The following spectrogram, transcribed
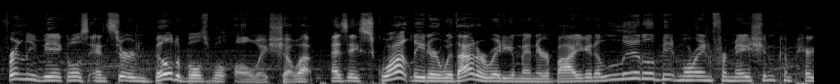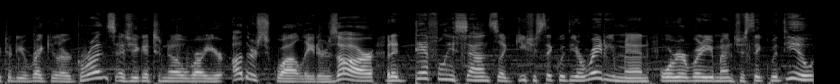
friendly vehicles, and certain buildables will always show up. As a squad leader without a radio man nearby, you get a little bit more information compared to the regular grunts as you get to know where your other squad leaders are, but it definitely sounds like you should stick with your radio man or your radio man should stick with you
